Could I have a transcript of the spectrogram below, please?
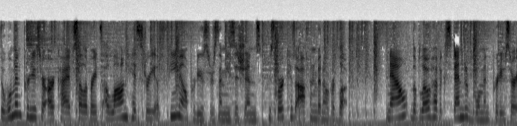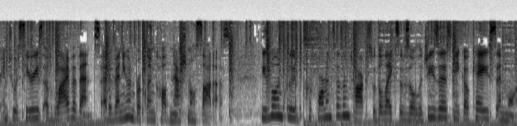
the Woman Producer Archive celebrates a long history of female producers and musicians whose work has often been overlooked. Now, The Blow have extended Woman Producer into a series of live events at a venue in Brooklyn called National Sawdust. These will include performances and talks with the likes of Zola Jesus, Neko Case, and more.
